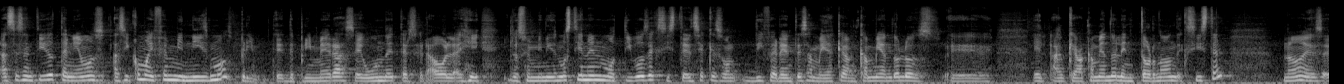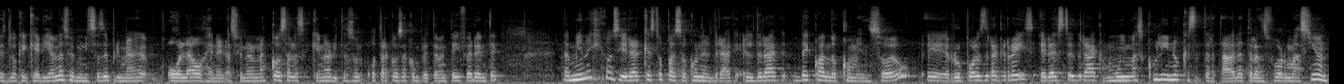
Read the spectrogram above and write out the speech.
Hace sentido, teníamos así como hay feminismos de, primera, segunda y tercera ola, y, los feminismos tienen motivos de existencia que son diferentes a medida que van cambiando los eh, que va cambiando el entorno donde existen. No es, lo que querían las feministas de primera ola o generación era una cosa, las que quieren ahorita son otra cosa completamente diferente. También hay que considerar que esto pasó con el drag. El drag de cuando comenzó eh, RuPaul's Drag Race era este drag muy masculino que se trataba de la transformación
